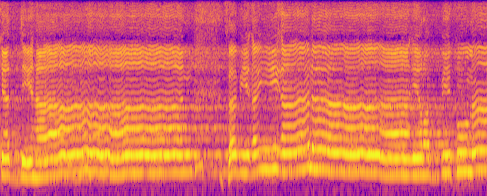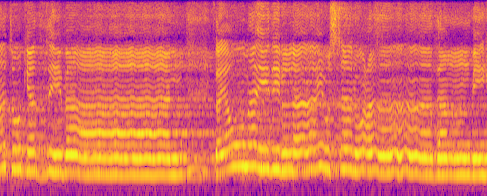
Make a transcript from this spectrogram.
كالدهان. فبأي آلاء ربكما تكذبان؟ فيومئذ لا يسأل عن ذنبه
